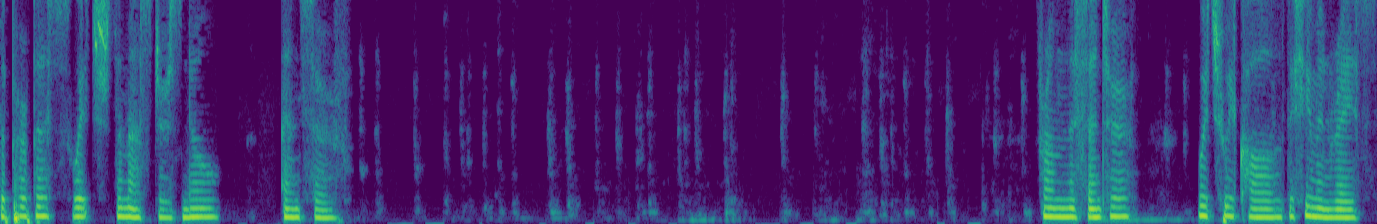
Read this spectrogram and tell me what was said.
the purpose which the masters know and serve. From the center, which we call the human race,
